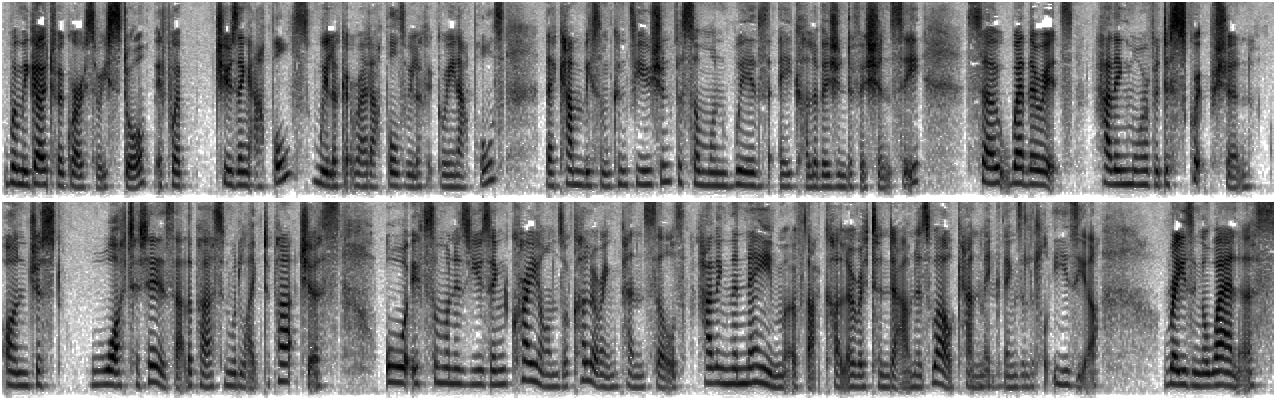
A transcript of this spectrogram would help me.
When we go to a grocery store, if we're choosing apples, we look at red apples, we look at green apples. There can be some confusion for someone with a colour vision deficiency. So, whether it's having more of a description on just what it is that the person would like to purchase, or if someone is using crayons or colouring pencils, having the name of that colour written down as well can make mm. things a little easier. Raising awareness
